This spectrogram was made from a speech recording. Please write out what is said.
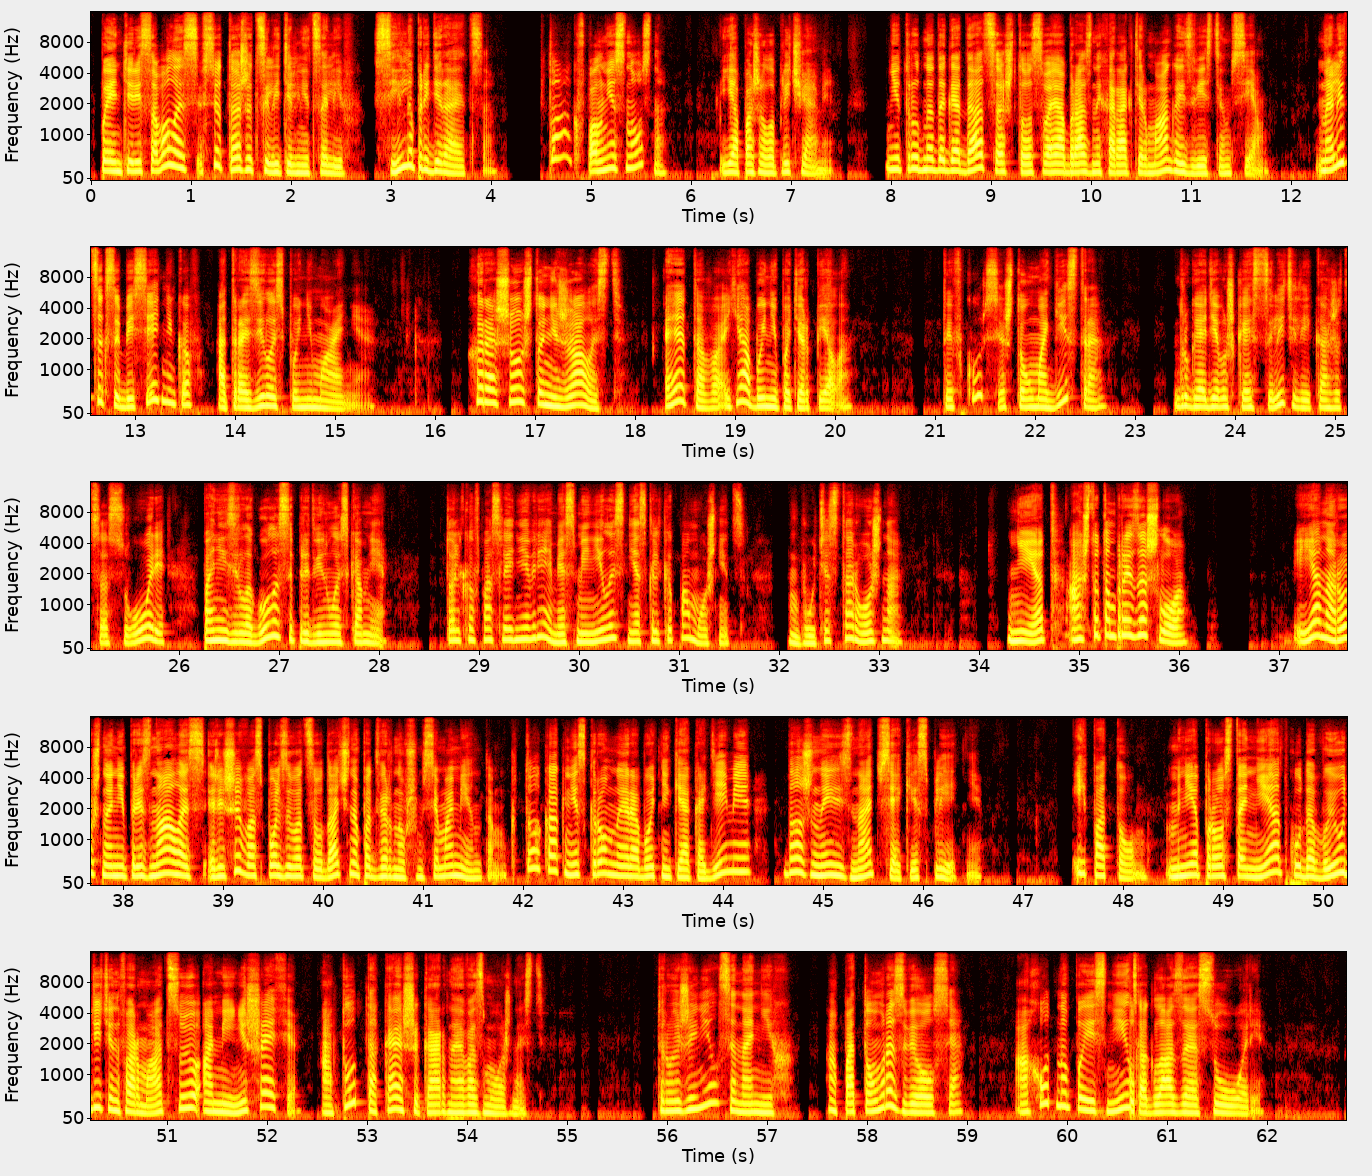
Поинтересовалась все та же целительница Лив. Сильно придирается. Так, вполне сносно. Я пожала плечами. Нетрудно догадаться, что своеобразный характер мага известен всем. На лицах собеседников отразилось понимание. Хорошо, что не жалость. Этого я бы не потерпела. Ты в курсе, что у магистра... Другая девушка из целителей, кажется, Суори, понизила голос и придвинулась ко мне. Только в последнее время сменилось несколько помощниц. Будь осторожна. Нет, а что там произошло? Я нарочно не призналась, решив воспользоваться удачно подвернувшимся моментом. Кто, как нескромные работники Академии, должны знать всякие сплетни. И потом, мне просто неоткуда выудить информацию о мини-шефе. А тут такая шикарная возможность. Трой женился на них, а потом развелся. Охотно пояснил коглазая Суори.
